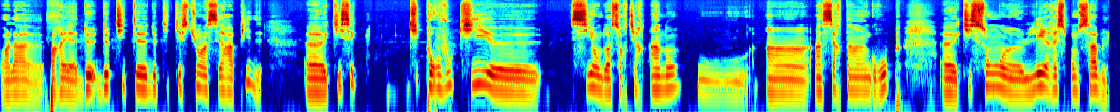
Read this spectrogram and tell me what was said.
voilà, pareil, deux, deux petites questions assez rapides. qui c'est qui pour vous qui si on doit sortir un nom ou un, certain groupe qui sont les responsables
